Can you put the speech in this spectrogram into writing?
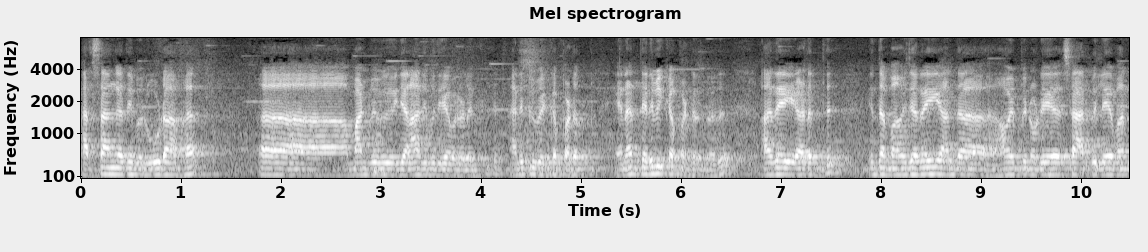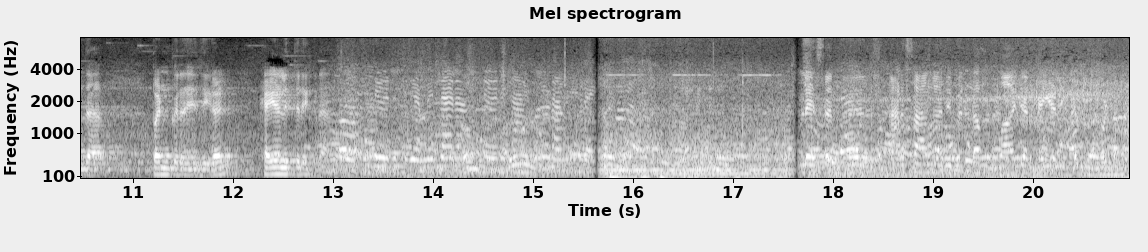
அரசாங்க அதிபர் ஊடாக ஆஹ், மாண்புமிகு ஜனாதிபதி அவர்களுக்கு அனுப்பி வைக்கப்படும் என தெரிவிக்கப்பட்டிருந்தது. அதை அடுத்து இந்த மகஜரை அந்த அமைப்பினுடைய சார்பிலே வந்த பெண் பிரதிநிதிகள் கையளித்திருக்கிறார்கள். உள்ளே சென்று அரசாங்க அதிபரிடம் மகஜர் கையளிக்கப்பட்டது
